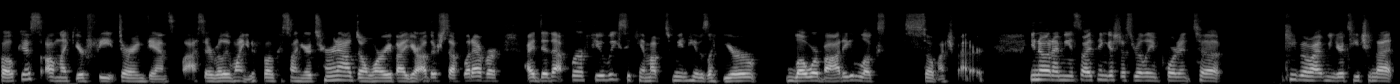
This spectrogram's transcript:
focus on like your feet during dance class. I really want you to focus on your turnout. Don't worry about your other stuff, whatever. I did that for a few weeks. He came up to me and he was like, your lower body looks so much better. You know what I mean? So I think it's just really important to keep in mind when you're teaching that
